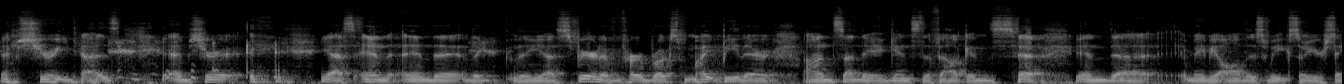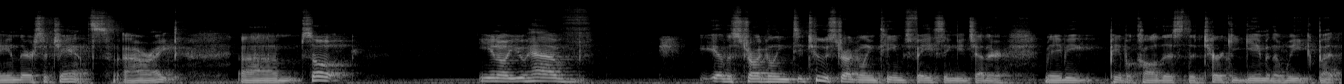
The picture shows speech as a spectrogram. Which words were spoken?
I'm sure he does. I'm sure. yes, and and the the the uh, spirit of Herb Brooks might be there on Sunday against the Falcons, and uh, maybe all this week. So you're saying there's a chance. All right. Um, so you know you have you have a struggling two struggling teams facing each other. Maybe people call this the turkey game of the week, but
